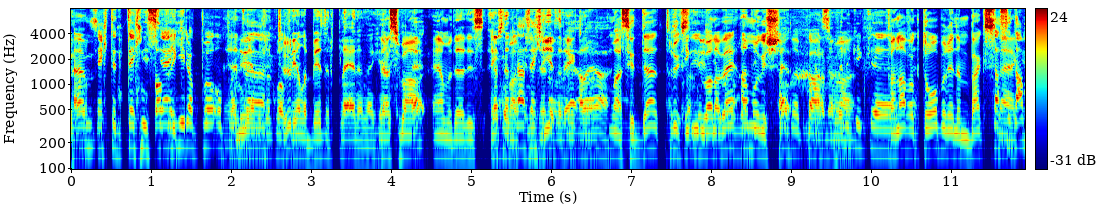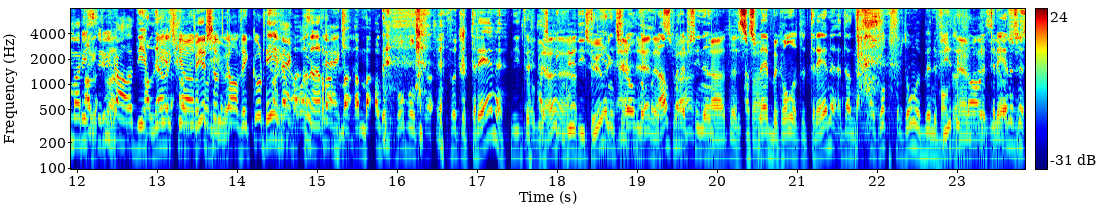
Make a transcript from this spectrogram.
Ehm, Het is echt een technicien Patrick, hier op, op het... nu eh, hebben ze ook wel tuurlijk. veel beter pleinen. dan jij. Dat is waar, Hè? ja, maar dat is echt dat is echt ja. Maar als je dat terug ik ziet, nu wat wij allemaal geschot hebben, eh, vanaf oktober in een bak dat ze dat maar eens terughalen, die Alleen- pech. Ja, Eerst het KV kort. Maar, maar ook bijvoorbeeld eh, voor te trainen. Niet Als Ja, ik ja, nu die tuurlijk. Trainingsvelden Nee, op een dat is Antwerp waar. zie, en Ja, dat is als waar. wij begonnen te trainen, dan dacht ik, godverdomme, binnen 40 Ja, maar dagen dat trainen ze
